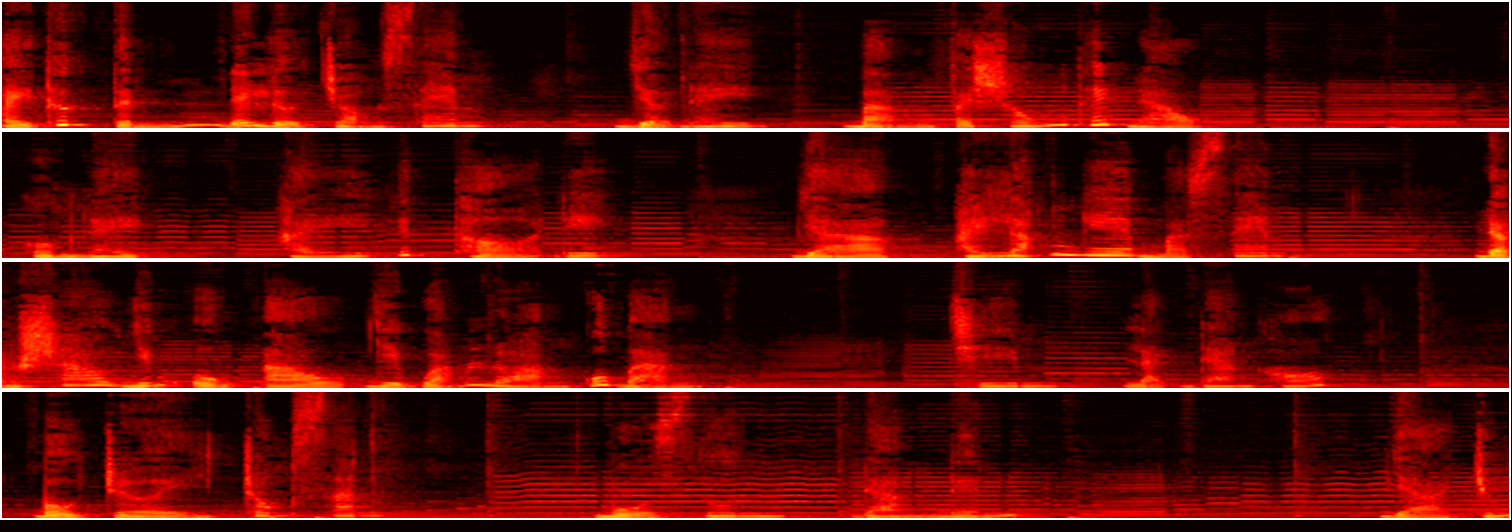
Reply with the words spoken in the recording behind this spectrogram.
hãy thức tỉnh để lựa chọn xem giờ đây bạn phải sống thế nào. Hôm nay, hãy hít thở đi và hãy lắng nghe mà xem đằng sau những ồn ào vì hoảng loạn của bạn. Chim lại đang hót, bầu trời trong xanh, mùa xuân đang đến và chúng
